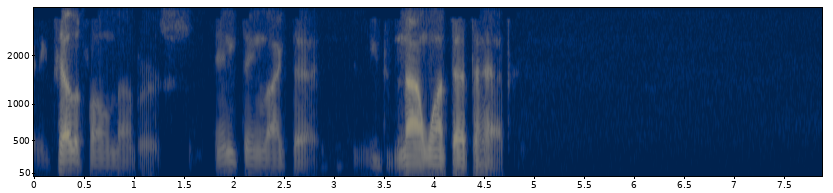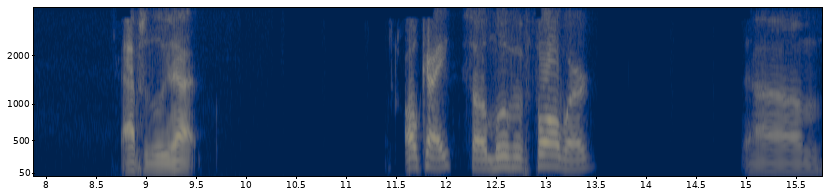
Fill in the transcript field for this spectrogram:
any telephone numbers, anything like that. You do not want that to happen. Absolutely not. Okay, so moving forward, um,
